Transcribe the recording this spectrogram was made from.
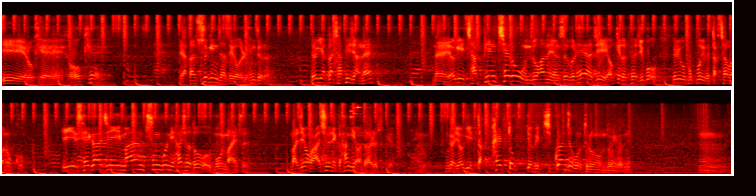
1 이렇게. 오케이? 약간 숙인 자세가 원래 힘들어요 여기 약간 잡히지 않나요? 네. 네, 여기 잡힌 채로 운동하는 연습을 해야지 어깨도 펴지고 그리고 복부 이거 딱 잡아놓고. 이 세 가지만 충분히 하셔도 몸이 많이 좋아요. 마지막 아쉬우니까 한 개만 더 알려줄게요. 음. 그러니까 여기 딱 팔뚝 여기 직관적으로 들어오는 운동이거든요. 음,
